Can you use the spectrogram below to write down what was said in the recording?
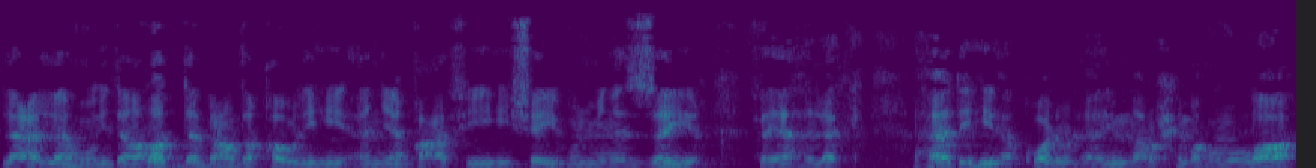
لعله إذا رد بعض قوله أن يقع فيه شيء من الزيغ فيهلك. هذه أقوال الأئمة رحمهم الله.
